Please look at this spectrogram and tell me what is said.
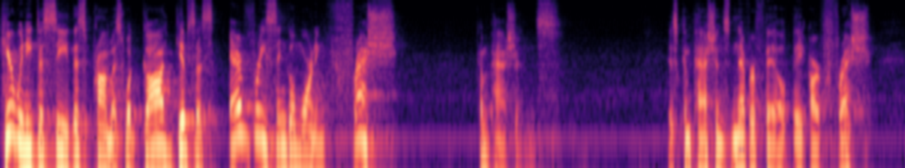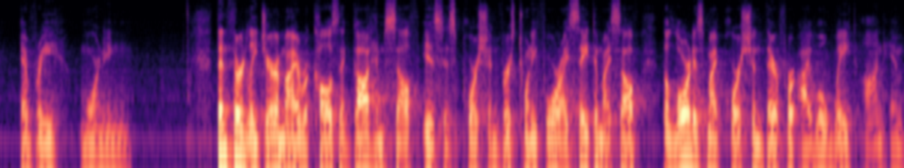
Here we need to see this promise, what God gives us every single morning fresh compassions. His compassions never fail, they are fresh every morning. Then, thirdly, Jeremiah recalls that God himself is his portion. Verse 24 I say to myself, The Lord is my portion, therefore I will wait on him.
